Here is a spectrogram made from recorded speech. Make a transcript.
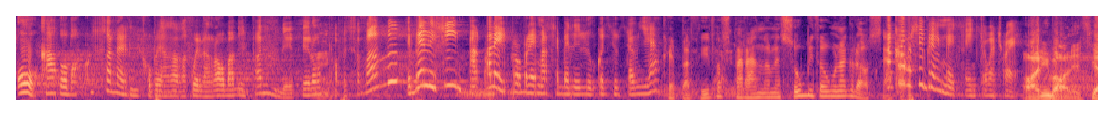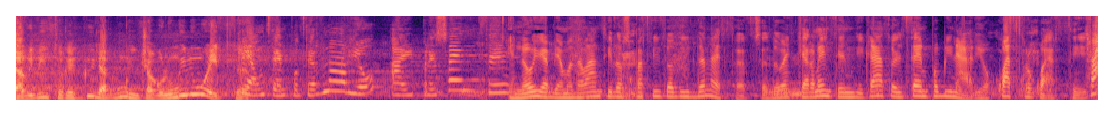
Oh capo, ma questa non è ricopiata da quella roba del panile, vero? Ebbene sì, ma qual è il problema se bene dunque tuttavia? Che è partito sparandone subito una grossa. Ma come si permette, insomma, cioè? Animale, ti avevi detto che qui la comincia con un minuetto. Che ha un tempo ternario, hai presente? E noi abbiamo davanti lo spartito di The Letters, dove è chiaramente indicato il tempo binario, 4 quarti. Cioè,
